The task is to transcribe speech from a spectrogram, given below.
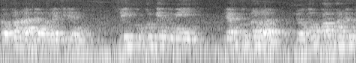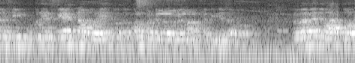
তখন রাজা বলেছিলেন, সেই কুকুরকে তুমি এক টুকরো নয়, যতক্ষণ পর্যন্ত সেই কুকুরের পেট না ভরে, ততক্ষণ পর্যন্ত তুমি মাংস দিতে থাকো। এভাবে দেওয়ার পর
